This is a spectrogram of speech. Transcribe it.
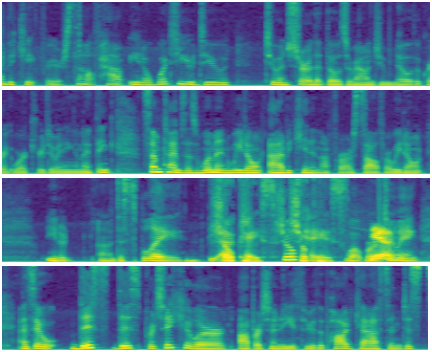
advocate for yourself? How you know what do you do to ensure that those around you know the great work you're doing? And I think sometimes as women we don't advocate enough for ourselves, or we don't, you know. Uh, display the act- Showcase. showcase Showcase. what we're Yes. doing and so this this particular opportunity through the podcast and just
